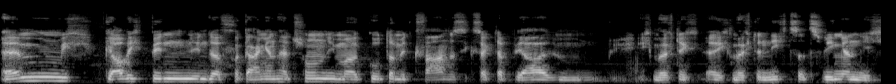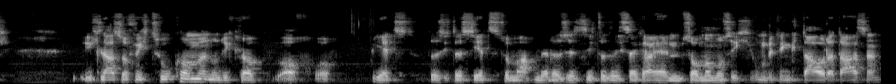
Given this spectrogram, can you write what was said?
Ähm, ich glaube, ich bin in der Vergangenheit schon immer gut damit gefahren, dass ich gesagt habe, ja, ähm, ich möchte, ich möchte nichts erzwingen, ich, ich lasse auf mich zukommen und ich glaube auch, auch jetzt, dass ich das jetzt so machen werde. Also jetzt nicht, dass ich sage, ja, im Sommer muss ich unbedingt da oder da sein.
